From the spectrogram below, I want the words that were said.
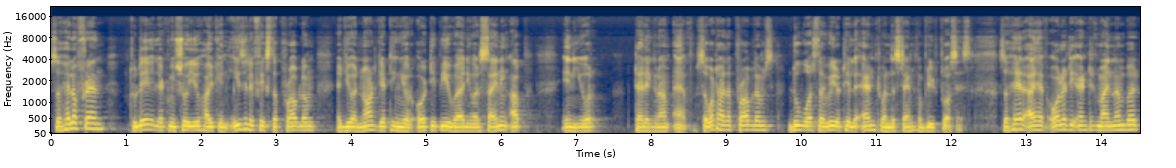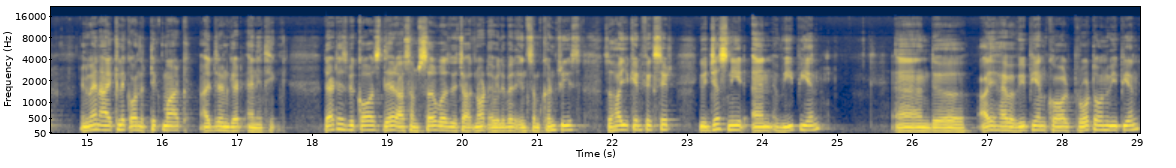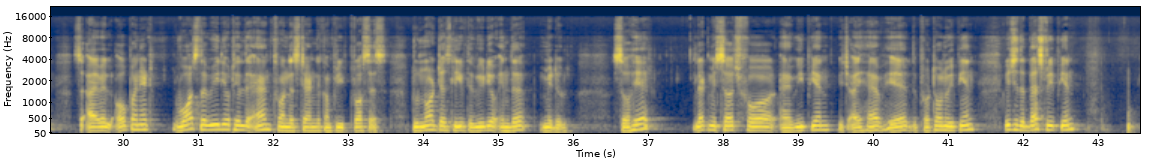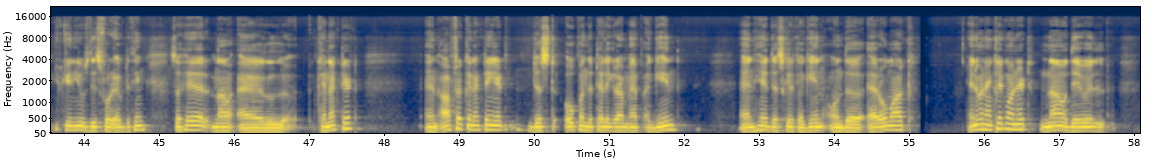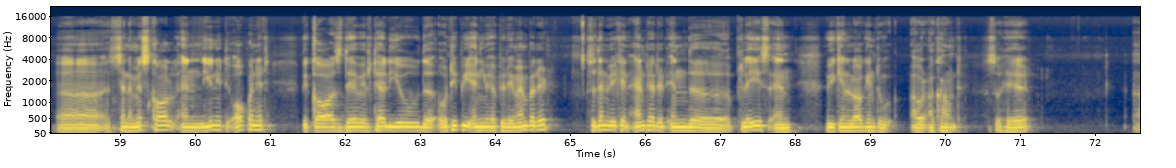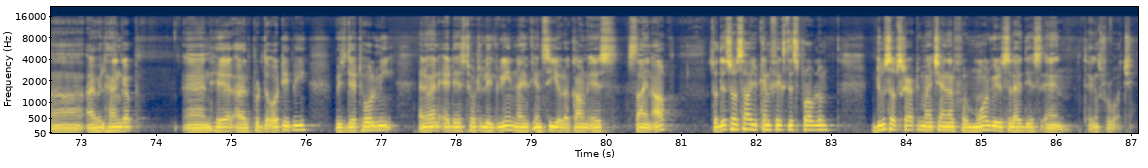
So hello friend, today let me show you how you can easily fix the problem that you are not getting your OTP when you are signing up in your Telegram app. So what are the problems? Do watch the video till the end to understand complete process. So here I have already entered my number and when I click on the tick mark, I didn't get anything. That is because there are some servers which are not available in some countries. So how you can fix it? You just need an VPN and uh, I have a VPN called Proton VPN so I will open it watch the video till the end to understand the complete process. Do not just leave the video in the middle. So here let me search for a VPN which I have here the Proton VPN which is the best VPN you can use this for everything. So here now I'll connect it. And after connecting it just open the telegram app again. And here just click again on the arrow mark and when I click on it now they will uh, send a missed call and you need to open it because they will tell you the OTP and you have to remember it. So then we can enter it in the place and we can log into our account. So here uh, I will hang up and here I will put the OTP which they told me. And when it is totally green now you can see your account is sign up. So this was how you can fix this problem do subscribe to my channel for more videos like this and thanks for watching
